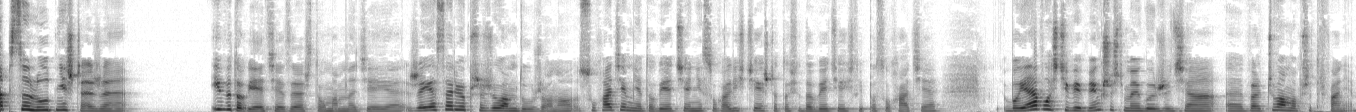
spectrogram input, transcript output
absolutnie szczerze, i Wy to wiecie zresztą, mam nadzieję, że ja serio przeżyłam dużo. No, słuchacie mnie, to wiecie, nie słuchaliście jeszcze, to się dowiecie, jeśli posłuchacie. Bo ja właściwie większość mojego życia e, walczyłam o przetrwanie.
